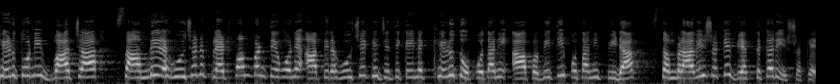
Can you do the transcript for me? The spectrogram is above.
ખેડૂતોની વાચા સાંભળી રહ્યું છે અને પ્લેટફોર્મ પણ તેઓને આપી રહ્યું છે કે જેથી કરીને ખેડૂતો પોતાની આપવીતી, પોતાની પીડા સંભળાવી શકે, વ્યક્ત કરી શકે.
